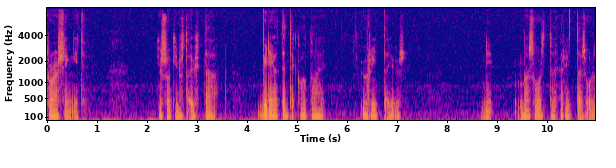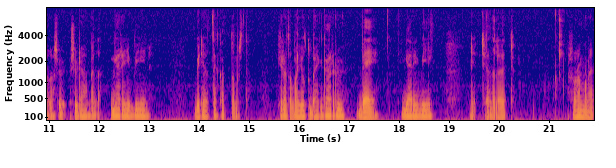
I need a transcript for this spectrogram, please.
Crushing It. Jos sua kiinnostaa yhtään videoiden tekoa tai yrittäjyys, niin mä suosittelen erittäin suurella sy- sydämellä Gary Veen videoiden kattomista. Kirjoita vaan YouTubeen Gary V, Gary V, niin sieltä löytyy. Se on semmonen,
